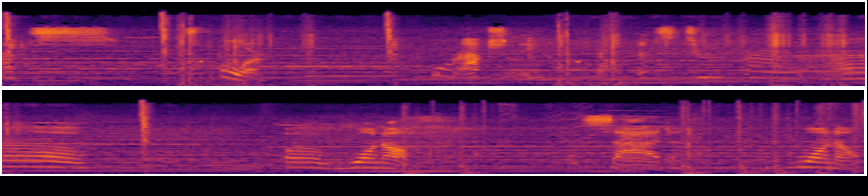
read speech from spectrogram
That's, that's four. Four, actually. That's two. Oh. Oh, one off. That's sad. One off.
